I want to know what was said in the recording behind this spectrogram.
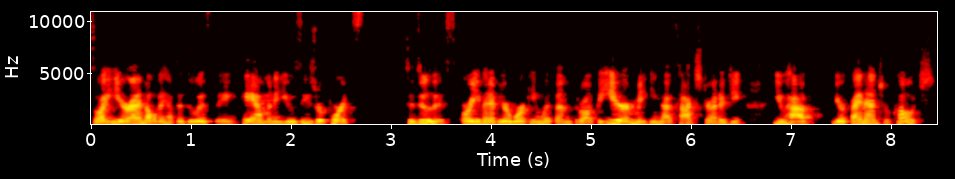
So at year end, all they have to do is say, hey, I'm going to use these reports to do this. Or even if you're working with them throughout the year, making that tax strategy, you have your financial coach,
